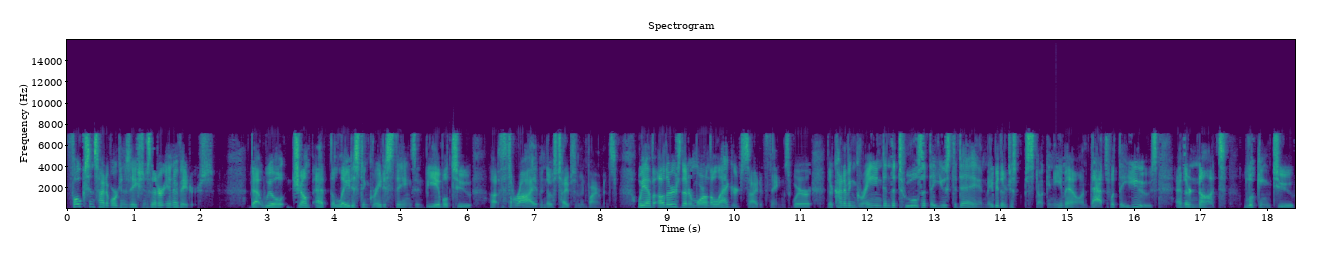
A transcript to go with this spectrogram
folks inside of organizations that are innovators. That will jump at the latest and greatest things and be able to uh, thrive in those types of environments. We have others that are more on the laggard side of things where they're kind of ingrained in the tools that they use today and maybe they're just stuck in email and that's what they use and they're not looking to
